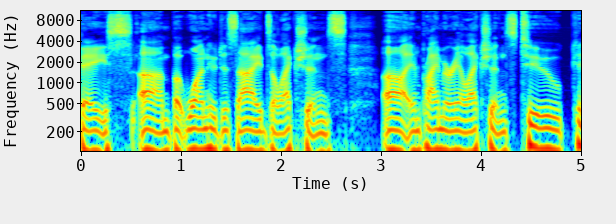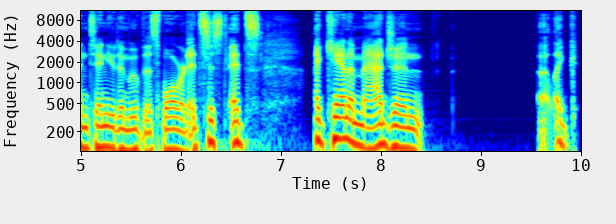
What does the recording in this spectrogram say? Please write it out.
base, um, but one who decides elections uh, in primary elections to continue to move this forward. It's just, it's, I can't imagine. Uh, like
